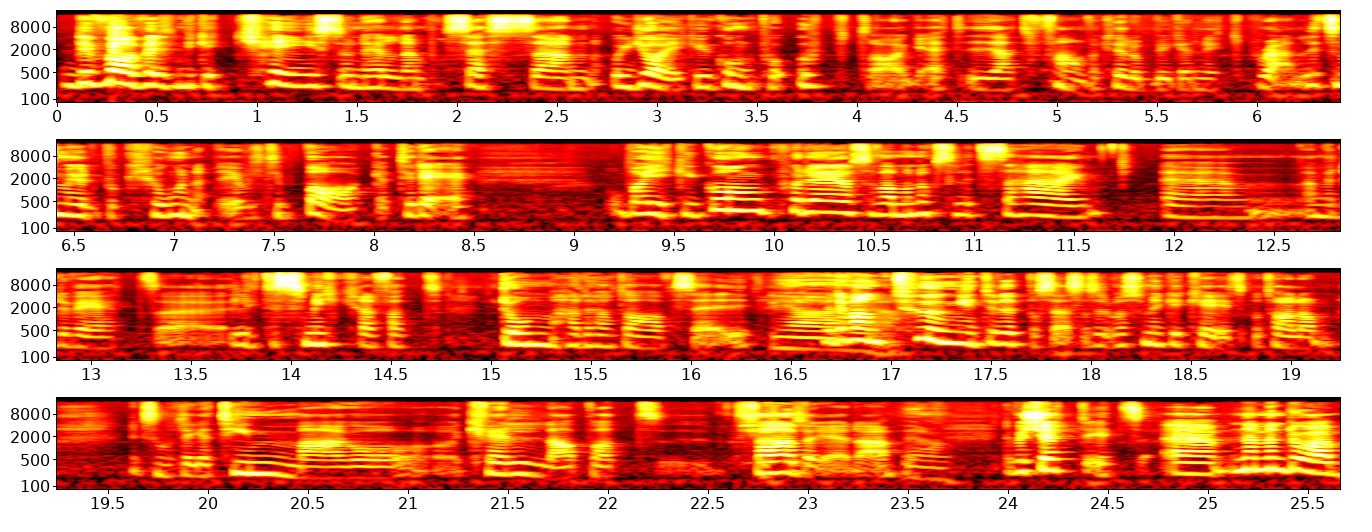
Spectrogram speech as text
det var väldigt mycket case under hela den processen och jag gick igång på uppdraget i att fan vad kul att bygga nytt brand. Lite som jag gjorde på Kronaby, jag vill tillbaka till det. Och bara gick igång på det och så var man också lite så här, ehm, ja men du vet, eh, lite smickrad för att de hade hört av sig. Ja, men det var en ja. tung intervjuprocess, alltså det var så mycket case på tal om liksom att lägga timmar och kvällar på att förbereda. Ja. Det var köttigt. Eh, nej men då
